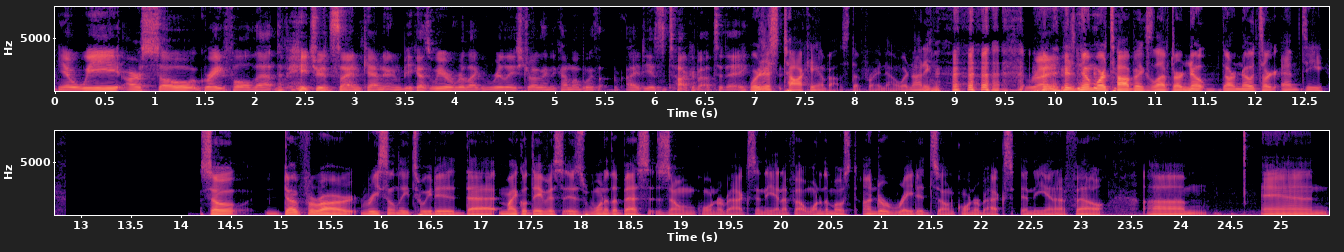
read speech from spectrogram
you know, we are so grateful that the Patriots signed Cam Newton because we were like really struggling to come up with ideas to talk about today. We're just talking about stuff right now. We're not even Right. There's no more topics left. Our note our notes are empty. So Doug Farrar recently tweeted that Michael Davis is one of the best zone cornerbacks in the NFL, one of the most underrated zone cornerbacks in the NFL. Um, and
